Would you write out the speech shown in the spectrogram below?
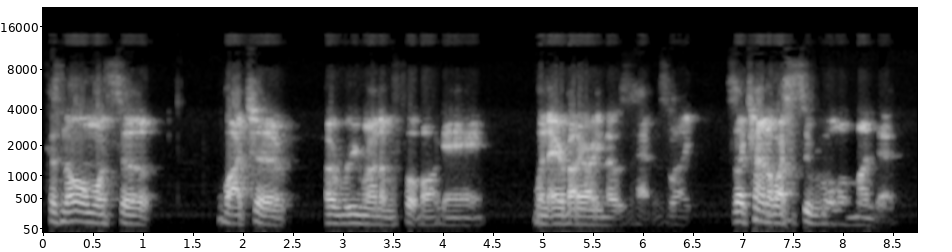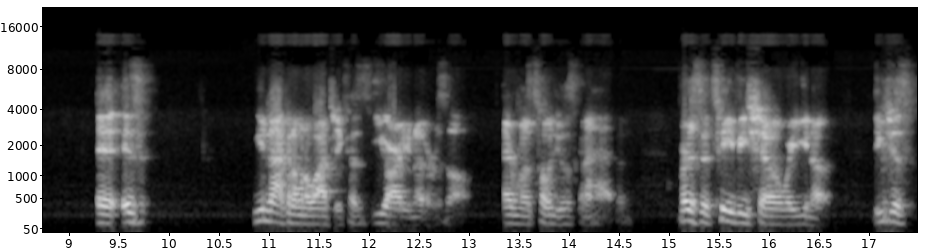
because no one wants to watch a, a rerun of a football game when everybody already knows it happens like it's like trying to watch the super bowl on monday. It is you're not going to want to watch it because you already know the result. Everyone's told you what's going to happen. Versus a tv show where you know you just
